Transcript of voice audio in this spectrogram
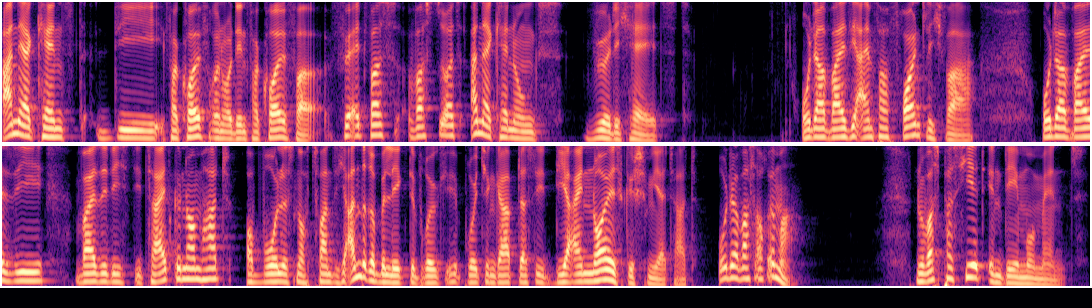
anerkennst die Verkäuferin oder den Verkäufer für etwas, was du als anerkennungswürdig hältst. Oder weil sie einfach freundlich war. Oder weil sie, weil sie dich die Zeit genommen hat, obwohl es noch 20 andere belegte Brötchen gab, dass sie dir ein neues geschmiert hat. Oder was auch immer. Nur was passiert in dem Moment?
